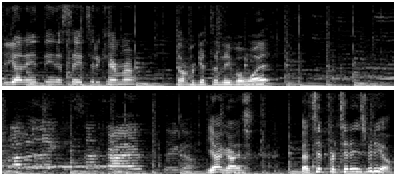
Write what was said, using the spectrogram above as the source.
you got anything to say to the camera? Don't forget to leave a what? Comment, like, subscribe. Yeah, guys, that's it for today's video.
